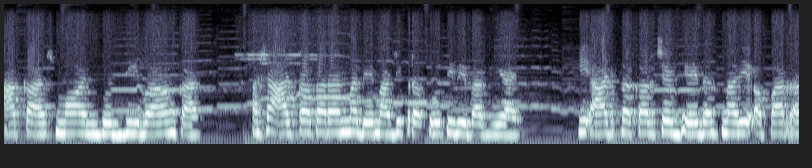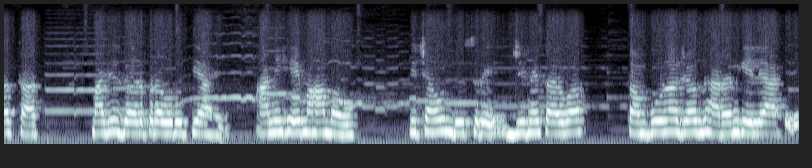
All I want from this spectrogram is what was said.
आकाश मन बुद्धी व अहंकार अशा आठ प्रकारांमध्ये माझी प्रकृती विभागली आहे. ही आठ प्रकारचे भेद असणारी अपार अर्थात माझी जड प्रवृत्ती आहे. आणि हे महाभाऊ तिच्याहून दुसरे जिने सर्व संपूर्ण जग धारण केले आहे.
